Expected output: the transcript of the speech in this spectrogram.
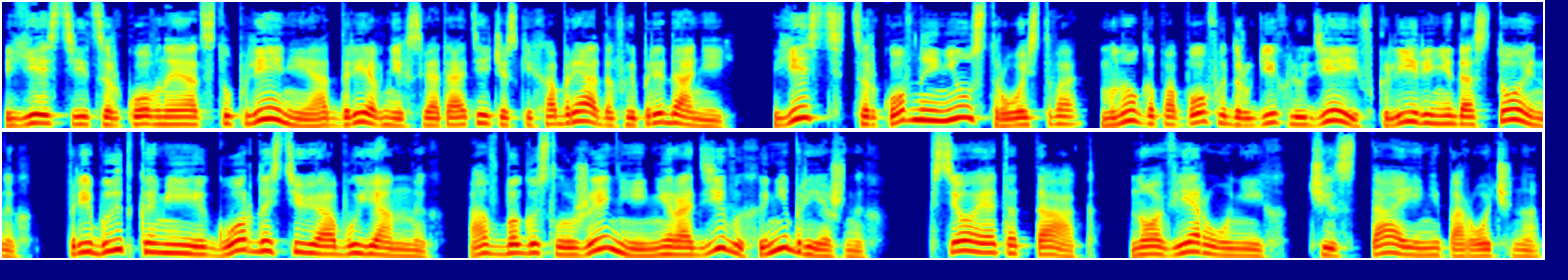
есть и церковные отступления от древних святоотеческих обрядов и преданий. Есть церковные неустройства, много попов и других людей в клире недостойных, прибытками и гордостью обуянных, а в богослужении нерадивых и небрежных. Все это так, но вера у них чиста и непорочна.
